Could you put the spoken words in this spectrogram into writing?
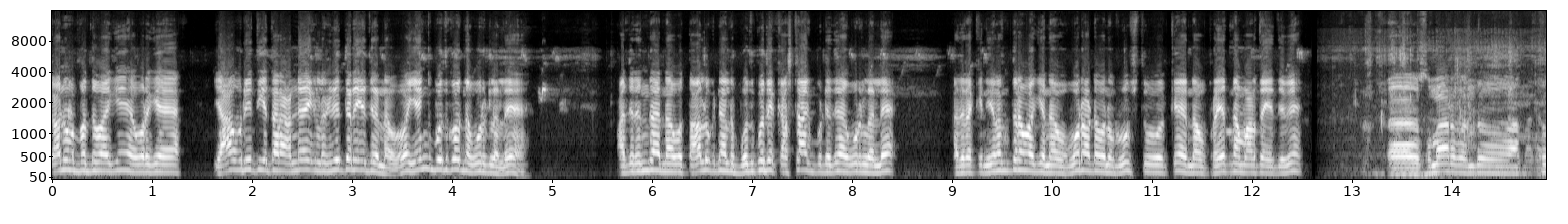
ಕಾನೂನುಬದ್ಧವಾಗಿ ಅವ್ರಿಗೆ ಯಾವ ರೀತಿ ಈ ಥರ ಅನ್ಯಾಯಗಳು ನಡೀತಾನೆ ಇದ್ರೆ ನಾವು ಹೆಂಗೆ ಬದುಕೋದು ನಾವು ಊರುಗಳಲ್ಲಿ? ಅದರಿಂದ ನಾವು ತಾಲೂಕಿನಲ್ಲಿ ಬದುಕೋದೇ ಕಷ್ಟ ಆಗಿಬಿಟ್ಟಿದೆ ಊರುಗಳಲ್ಲಿ. ಅದಕ್ಕೆ ನಿರಂತರವಾಗಿ ನಾವು ಹೋರಾಟವನ್ನು ರೂಪಿಸುವಕ್ಕೆ ನಾವು ಪ್ರಯತ್ನ ಮಾಡ್ತಾ ಇದ್ದೇವೆ. ಸುಮಾರು ಒಂದು ಹತ್ತು,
